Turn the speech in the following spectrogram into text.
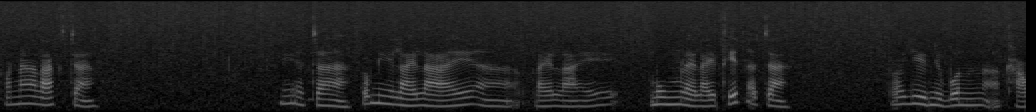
ก็น่ารักจ้ะนี่จ้ะก็มีหลายๆอ่าหลายๆมุมหลาย ๆ ทิศนะจ้ะก็ยืนอยู่บนเขา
